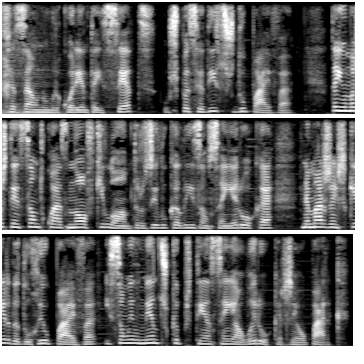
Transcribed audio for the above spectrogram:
Razão número 47, os passadiços do Paiva. Têm uma extensão de quase 9 km e localizam-se em Aroca, na margem esquerda do rio Paiva, e são elementos que pertencem ao Aroca Geoparque.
